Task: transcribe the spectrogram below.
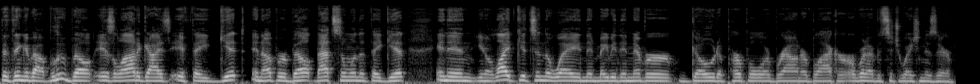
the thing about blue belt is a lot of guys, if they get an upper belt, that's the one that they get. And then, you know, life gets in the way and then maybe they never go to purple or brown or black or, or whatever the situation is there.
